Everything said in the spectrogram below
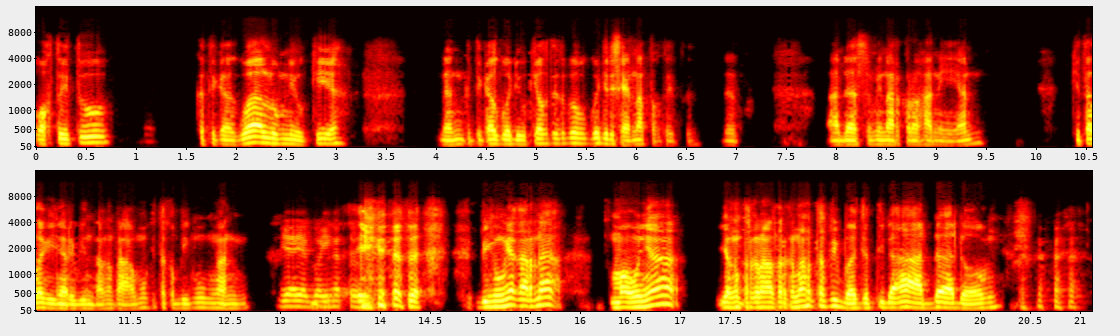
waktu itu ketika gue alumni UKI ya, dan ketika gue di UKI waktu itu gue gue jadi senat waktu itu. Dan ada seminar kerohanian, kita lagi nyari bintang tamu, kita kebingungan. Iya, ya gue inget tuh. Bingungnya karena maunya yang terkenal-terkenal tapi budget tidak ada dong.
